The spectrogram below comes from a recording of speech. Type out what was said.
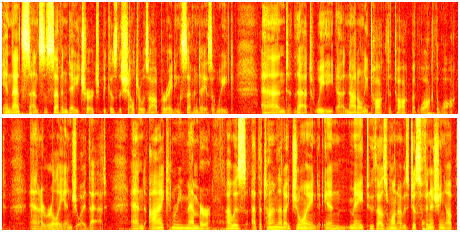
in that sense a seven-day church because the shelter was operating seven days a week and that we uh, not only talk the talk but walk the walk and I really enjoyed that. And I can remember I was at the time that I joined in May 2001. I was just finishing up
